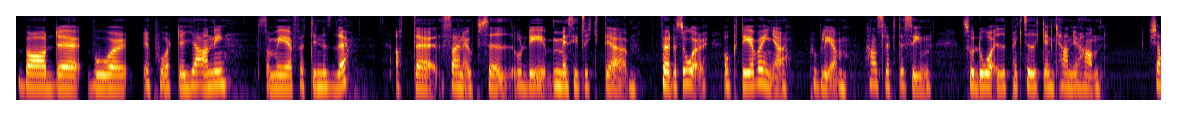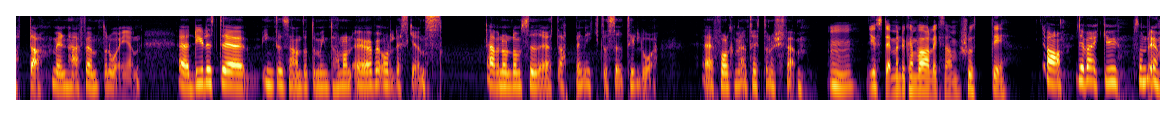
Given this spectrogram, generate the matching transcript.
bad eh, vår reporter Jani, som är 49, att eh, signa upp sig och det med sitt riktiga födelseår. Och det var inga problem. Han släpptes in. Så då i praktiken kan ju han chatta med den här 15-åringen. Eh, det är lite intressant att de inte har någon övre åldersgräns. Även om de säger att appen riktar sig till då eh, folk mellan 13 och 25. Mm. Just det, men du kan vara liksom 70. Ja, det verkar ju som det,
